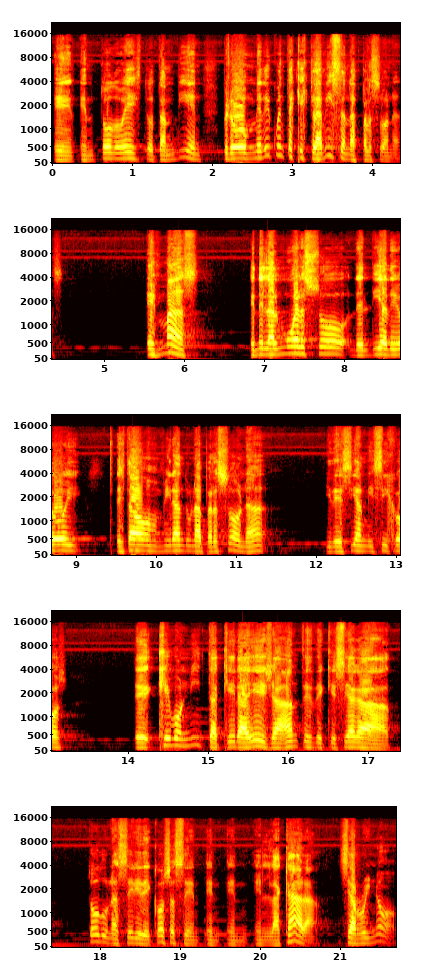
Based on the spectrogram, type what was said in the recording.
en, todo esto también, pero me doy cuenta que esclavizan las personas. Es más, en el almuerzo del día de hoy estábamos mirando una persona y decían mis hijos, eh, qué bonita que era ella antes de que se haga toda una serie de cosas en, en la cara, se arruinó.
